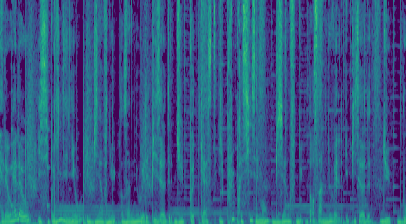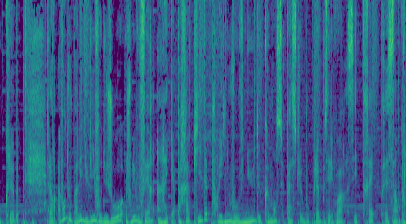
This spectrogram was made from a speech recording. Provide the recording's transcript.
Hello, hello, ici Pauline Agneau et bienvenue dans un nouvel épisode du podcast et plus précisément bienvenue dans un nouvel épisode du Book Club. Alors avant de vous parler du livre du jour, je voulais vous faire un récap rapide pour les nouveaux venus de comment se passe le Book Club. Vous allez voir, c'est très très simple.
